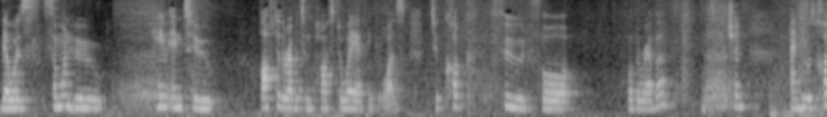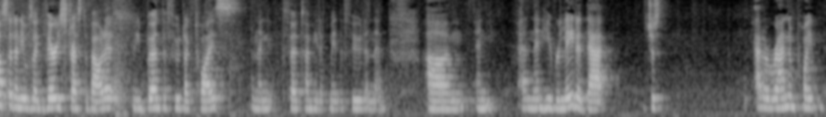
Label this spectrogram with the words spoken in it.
there was someone who came into after the Rebbetzin passed away, I think it was, to cook food for for the Rebbe in his kitchen, and he was a chassid and he was like very stressed about it, and he burnt the food like twice, and then third time he like made the food, and then um, and and then he related that just at a random point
